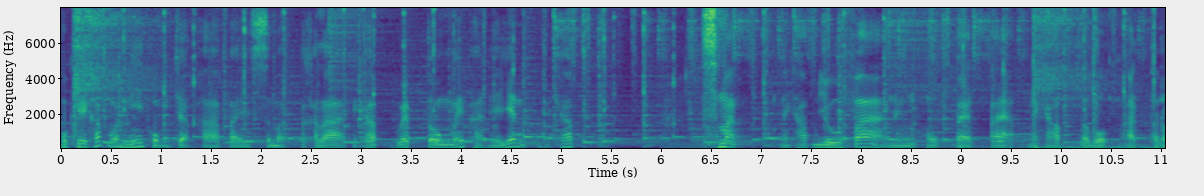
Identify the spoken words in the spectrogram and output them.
โอเคครับ วันนี้ผมจะพาไปสมัครบาคาร่านะครับ เว็บตรงไม่ผ่านเอเย่นนะครับ สมัครนะครับยูฟา1688 นะครับ ระบบอัตโน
